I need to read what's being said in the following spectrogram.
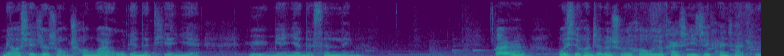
描写这种窗外无边的田野。与绵延的森林。当然，我喜欢这本书以后，我就开始一直看下去。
